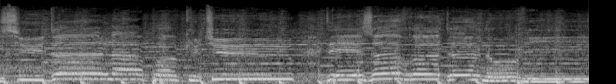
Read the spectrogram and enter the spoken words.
Issus de la pop culture, des œuvres de nos vies.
